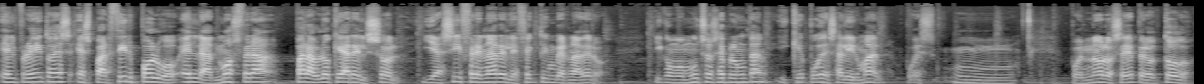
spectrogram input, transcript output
El proyecto es esparcir polvo en la atmósfera para bloquear el sol y así frenar el efecto invernadero. Y como muchos se preguntan, ¿y qué puede salir mal? Pues, mm, pues no lo sé, pero todo.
